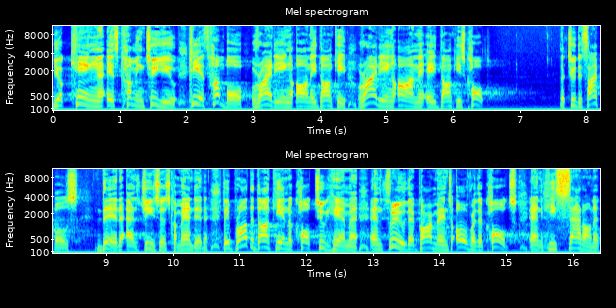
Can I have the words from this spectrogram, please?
your king is coming to you. He is humble, riding on a donkey, riding on a donkey's colt. The two disciples did as Jesus commanded. They brought the donkey and the colt to him and threw their garments over the colt, and he sat on it.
